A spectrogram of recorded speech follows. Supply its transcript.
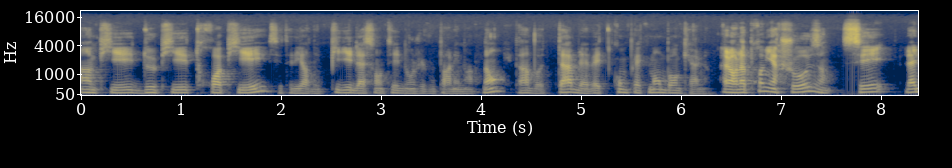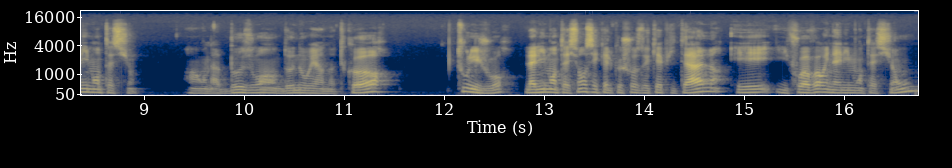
un pied, deux pieds, trois pieds, c'est-à-dire des piliers de la santé dont je vais vous parler maintenant, et eh ben, votre table va être complètement bancale. Alors la première chose, c'est l'alimentation. Hein, on a besoin de nourrir notre corps, tous les jours. L'alimentation, c'est quelque chose de capital et il faut avoir une alimentation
